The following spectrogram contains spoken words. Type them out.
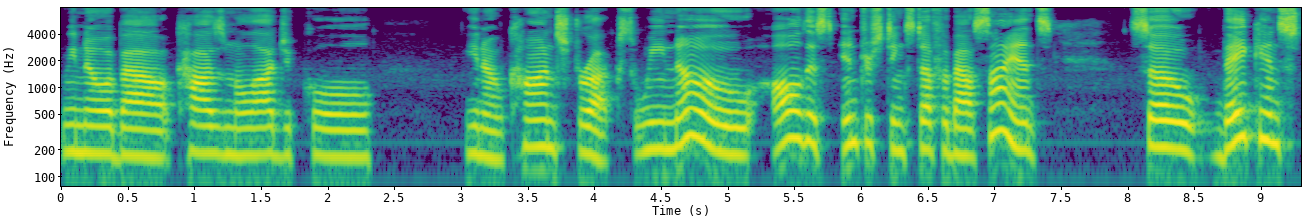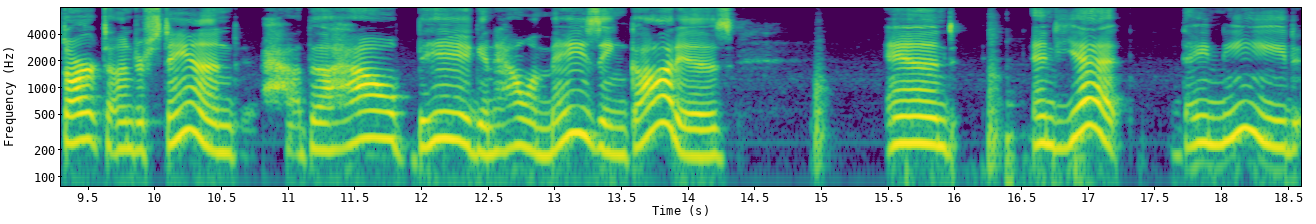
we know about cosmological, you know, constructs. We know all this interesting stuff about science so they can start to understand the how big and how amazing God is and and yet they need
